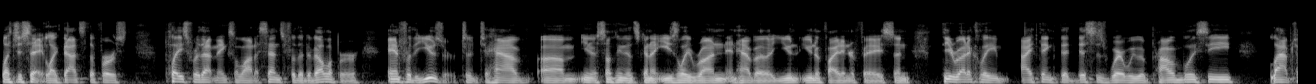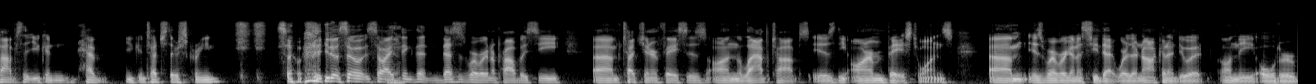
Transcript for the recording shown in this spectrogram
Let's just say, like that's the first place where that makes a lot of sense for the developer and for the user to to have, um, you know, something that's going to easily run and have a un, unified interface. And theoretically, I think that this is where we would probably see laptops that you can have you can touch their screen. So you know so so yeah. i think that this is where we're going to probably see um, touch interfaces on the laptops is the arm based ones um, is where we're going to see that where they're not going to do it on the older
